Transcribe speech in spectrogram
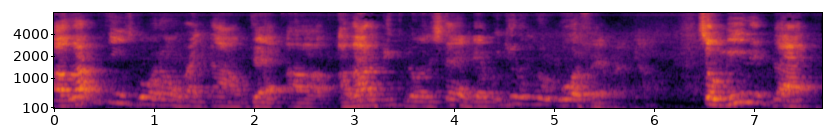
A lot of things going on right now that uh, a lot of people don't understand that we're dealing with warfare right now. So meaning that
